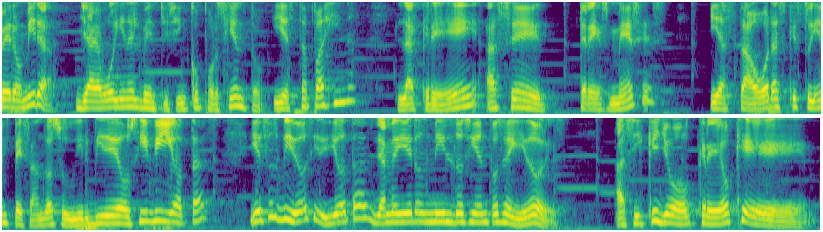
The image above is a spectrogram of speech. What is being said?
Pero mira, ya voy en el 25% y esta página la creé hace tres meses y hasta ahora es que estoy empezando a subir videos idiotas y esos videos idiotas ya me dieron 1200 seguidores. Así que yo creo que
